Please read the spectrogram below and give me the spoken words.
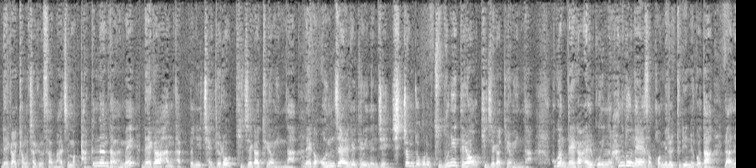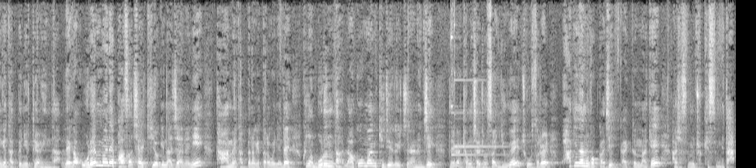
내가 경찰교사 마지막 다 끝난 다음에 내가 한 답변이 제대로 기재가 되어 있나 내가 언제 알게 되어 있는지 시점적으로 구분이 되어 기재가 되어 있나 혹은 내가 알고 있는 한도 내에서 범위를 드리는 거다라는 게 답변이 되어 있나 내가 오랜만에 봐서 잘 기억이 나지 않으니 다음에 답변하겠다라고 했는데 그냥 모른다라고만 기재되어 있지는 않은지 내가 경찰 조사 이후에 조서를 확인하는 것까지 깔끔하게 하셨으면 좋겠습니다.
